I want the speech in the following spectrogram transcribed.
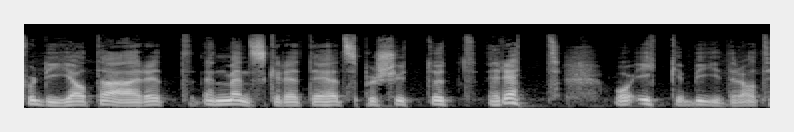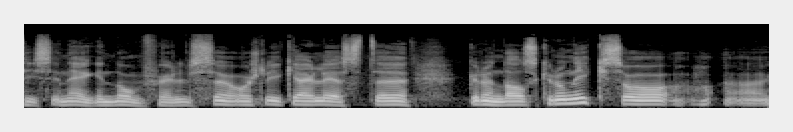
fordi at det er et, en menneskerettighetsbeskyttet rett å ikke bidra til sin egen domfellelse. Og slik jeg jeg leste Grøndals kronikk, så eh,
